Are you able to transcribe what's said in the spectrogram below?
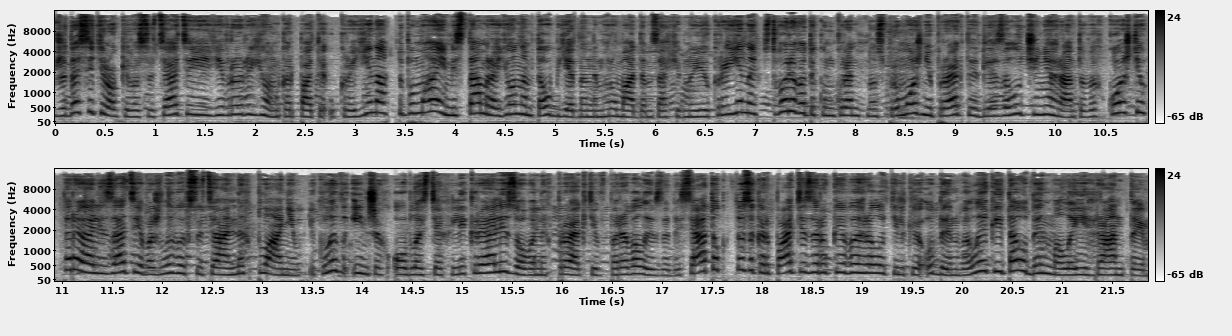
Вже 10 років Асоціація Єврорегіон Карпати Україна допомагає містам, районам та об'єднаним громадам Західної України створювати конкурентно спроможні проекти для залучення грантових коштів та реалізації важливих соціальних планів. І коли в інших областях лік реалізованих проектів перевалив за десяток, то Закарпаття за роки виграло тільки один великий та один малий гранти.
